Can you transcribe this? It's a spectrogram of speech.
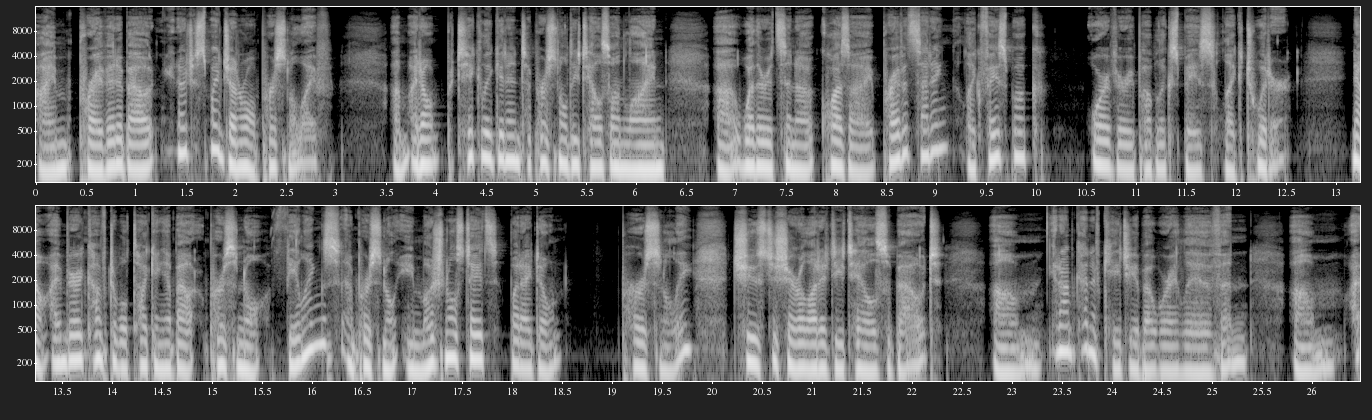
I'm private about, you know, just my general personal life. Um, I don't particularly get into personal details online, uh, whether it's in a quasi private setting like Facebook or a very public space like Twitter. Now, I'm very comfortable talking about personal feelings and personal emotional states, but I don't personally choose to share a lot of details about. Um, you know, I'm kind of cagey about where I live, and um, I,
